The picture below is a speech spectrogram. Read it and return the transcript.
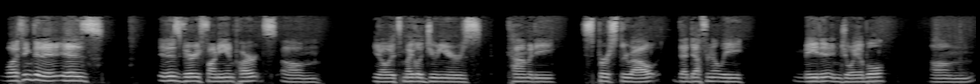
well, I think that it is, it is very funny in parts. Um, you know, it's Michael Jr.'s comedy dispersed throughout that definitely made it enjoyable. Um,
